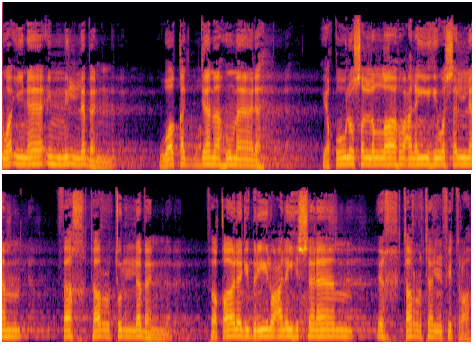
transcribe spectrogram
وإناء من لبن وقدمهما له. يقول صلى الله عليه وسلم فاخترت اللبن. فقال جبريل عليه السلام اخترت الفطرة.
